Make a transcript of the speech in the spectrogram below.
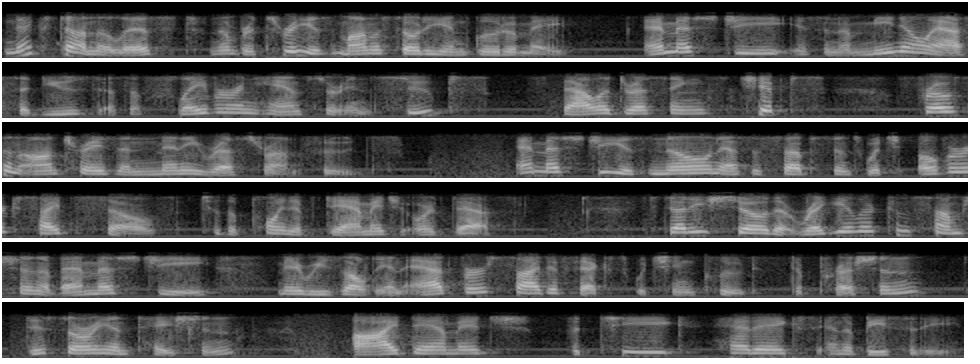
Next on the list, number three is monosodium glutamate. MSG is an amino acid used as a flavor enhancer in soups, salad dressings, chips, frozen entrees, and many restaurant foods. MSG is known as a substance which overexcites cells to the point of damage or death. Studies show that regular consumption of MSG may result in adverse side effects, which include depression, disorientation, eye damage, fatigue, headaches, and obesity.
